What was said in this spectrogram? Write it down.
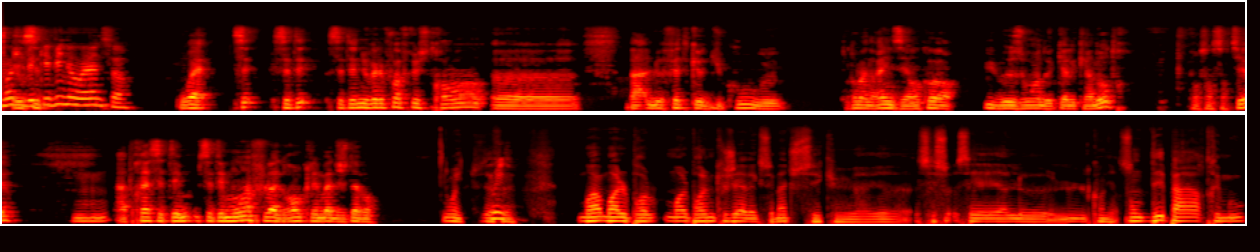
Moi, voulais c'est- Kevin Owens. Ouais, c'était c'était une nouvelle fois frustrant. Euh, bah, le fait que du coup euh, Roman Reigns ait encore eu besoin de quelqu'un d'autre pour s'en sortir. Mhm. Après, c'était c'était moins flagrant que les matchs d'avant. Oui, tout à Oui. fait. Moi, moi, le, pro- moi, le problème que j'ai avec ce match, c'est que euh, c'est c'est le, le- comment dire, son départ très mou,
